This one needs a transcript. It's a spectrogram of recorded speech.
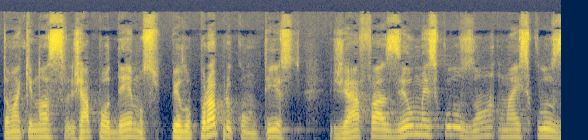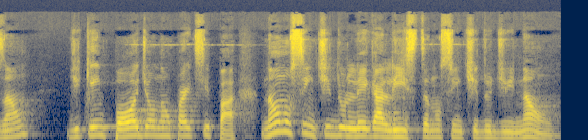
então aqui nós já podemos, pelo próprio contexto, já fazer uma exclusão, uma exclusão de quem pode ou não participar. Não no sentido legalista, no sentido de não,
